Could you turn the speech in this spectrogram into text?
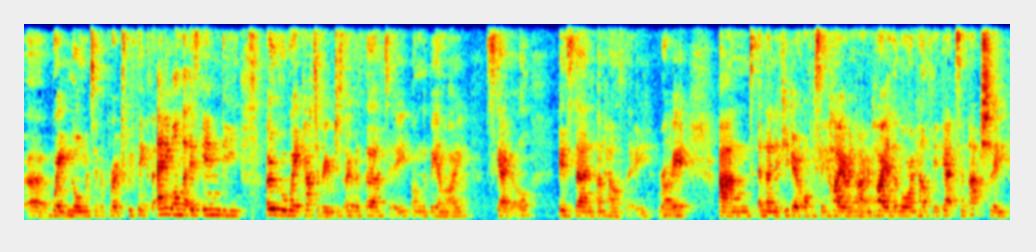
uh, weight normative approach we think that anyone that is in the overweight category which is over 30 on the bmi scale is then unhealthy right and and then if you go obviously higher and higher and higher the more unhealthy it gets. And actually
